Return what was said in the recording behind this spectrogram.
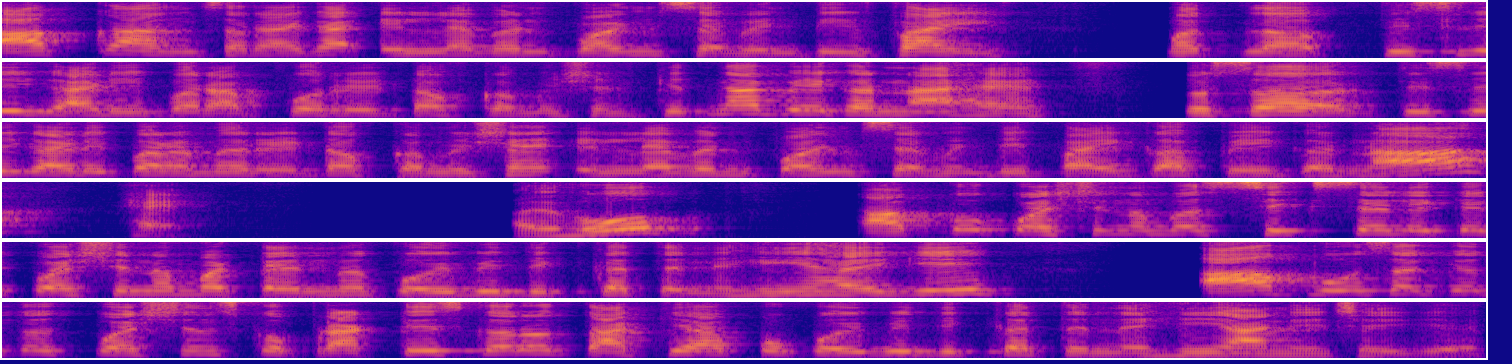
आपका आंसर आएगा इलेवन पॉइंट सेवेंटी फाइव मतलब तीसरी गाड़ी पर आपको रेट ऑफ़ कमीशन कितना पे करना है? तो सर तीसरी गाड़ी पर हमें रेट ऑफ़ कमीशन 11.75 का पे करना है। आई होप आपको क्वेश्चन नंबर सिक्स से लेके क्वेश्चन नंबर टेन में कोई भी दिक्कत नहीं आएगी। आप हो सके तो क्वेश्चंस को प्रैक्टिस करो ताकि आपको कोई भी दिक्कत नहीं आनी चाहिए।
